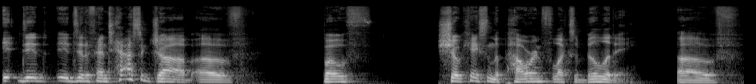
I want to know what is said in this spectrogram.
it did it did a fantastic job of both showcasing the power and flexibility of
